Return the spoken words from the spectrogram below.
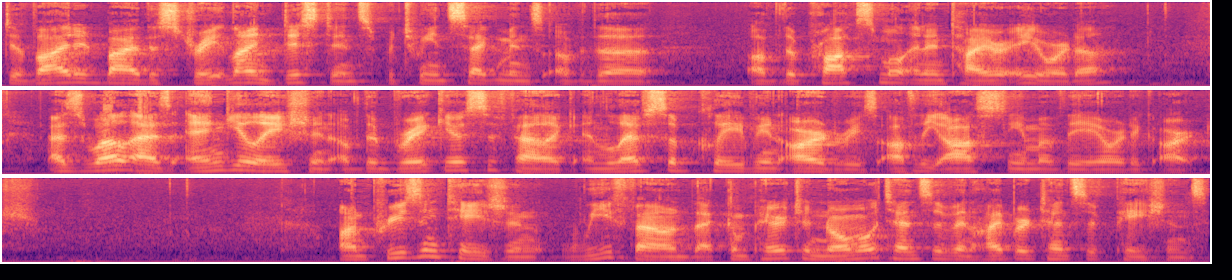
divided by the straight line distance between segments of the, of the proximal and entire aorta, as well as angulation of the brachiocephalic and left subclavian arteries off the ostium of the aortic arch. On presentation, we found that compared to normotensive and hypertensive patients,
